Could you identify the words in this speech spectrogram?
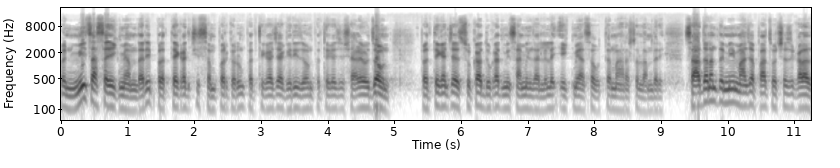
पण मीच असा एक मी आमदार आहे प्रत्येकांची संपर्क करून प्रत्येकाच्या घरी जाऊन प्रत्येकाच्या शाळेवर जाऊन प्रत्येकाच्या सुखादुखात मी सामील झालेला एक मी असा उत्तर महाराष्ट्रातला आमदार आहे. साधारणतः मी माझ्या पाच वर्षाच्या काळात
